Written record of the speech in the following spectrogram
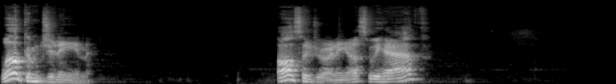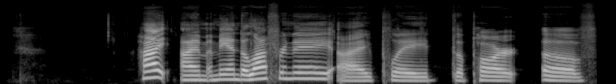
Welcome, Janine. Also joining us, we have Hi, I'm Amanda Lafrenais. I played the part of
